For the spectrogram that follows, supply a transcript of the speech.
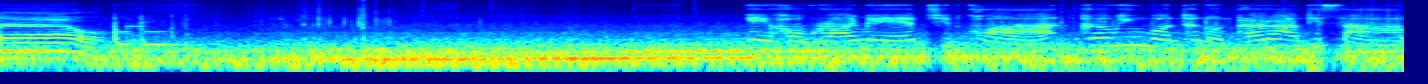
แล้ว อีก 600 เมตร ชิดขวา เพื่อวิ่งบนถนนพระรามที่ต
